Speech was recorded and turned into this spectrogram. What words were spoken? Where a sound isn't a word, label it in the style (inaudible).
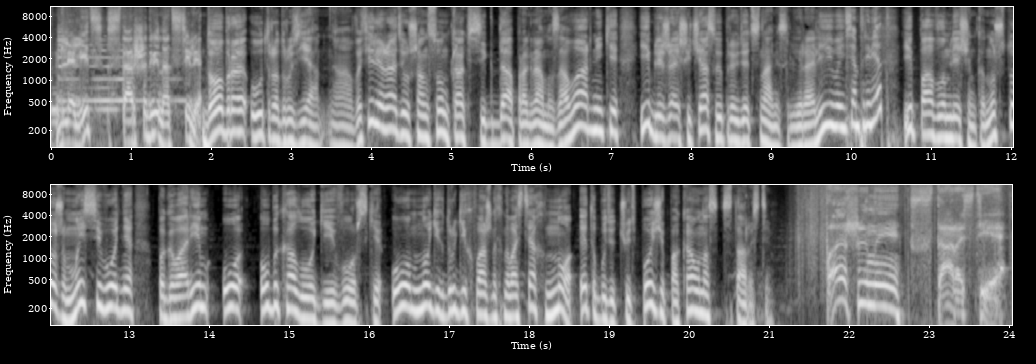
Для лиц старше 12 лет. Доброе утро, друзья. А, В эфире радио «Шансон», как всегда, программа «Заварники». И ближайший час вы проведете с нами, с Эльвирой Алиевой Всем привет. и Павлом Лещенко. Ну что же, мы сегодня поговорим о, об экологии в Орске, о многих других важных новостях, но это будет чуть позже, пока у нас старости. Пашины старости.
